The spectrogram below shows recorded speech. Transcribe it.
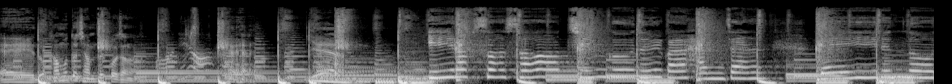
에이, 너 가면 또 잠들 거잖아. 아니야. 예. 일 없어서 친구들과 한잔 내일은 노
